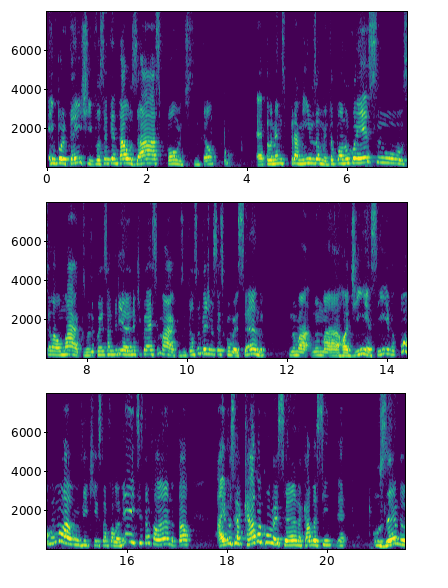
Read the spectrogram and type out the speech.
é importante você tentar usar as pontes. Então, é, pelo menos para mim, usa muito. Então, pô, não conheço, sei lá, o Marcos, mas eu conheço a Adriana que conhece Marcos. Então, se eu vejo vocês conversando numa, numa rodinha assim, eu falo, pô, vamos lá ouvir o que estão falando. E aí, o que vocês estão falando tal? Aí você acaba conversando, acaba assim, é, usando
